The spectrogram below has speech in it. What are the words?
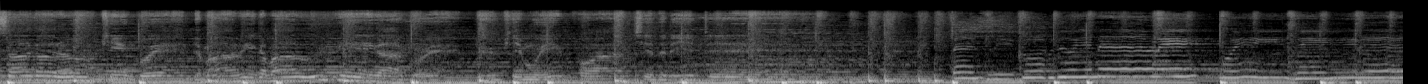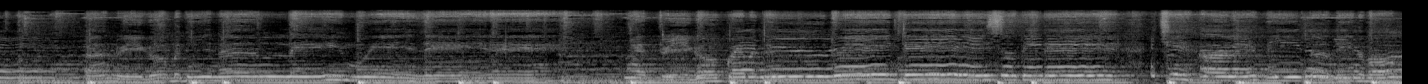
စားကတော့ဖြင့်ကွယ်ဓမ္မတွေကဘာဦးပြေကကွယ်သူဖြစ်မွေးပွားချစ်တဲ့တဲ့တန်တွေကိုဘယ်သူရနေလေးမွေးစေတယ်အန်တွေကိုမတည်နန်းလေးမွေးစေတဲ့ငက်တွေကိုကွယ်ဘသူတွေတေးဆိုတဲ့အချစ်ဟာလေးဒီတို့ဒီသဘောပါ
